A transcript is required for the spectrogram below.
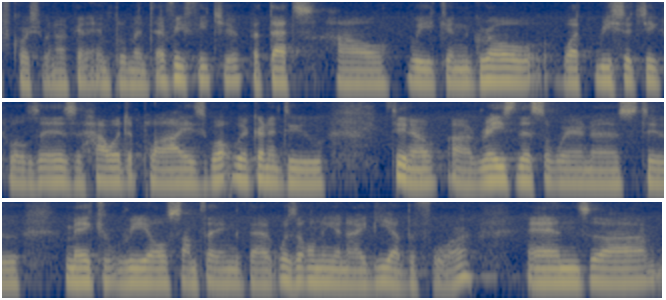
Of course, we're not going to implement every feature, but that's how we can grow what research equals is, how it applies, what we're going to do to, you know, uh, raise this awareness, to make real something that was only an idea before. And um,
